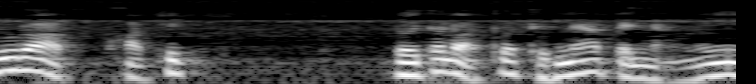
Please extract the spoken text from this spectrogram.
รู้รอบขอบคิด โดยตลอดทั่วถึงแล้วเป็นอย่างนี้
